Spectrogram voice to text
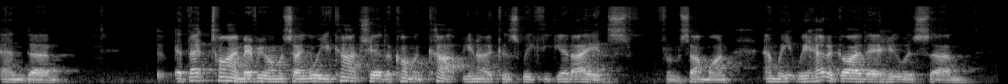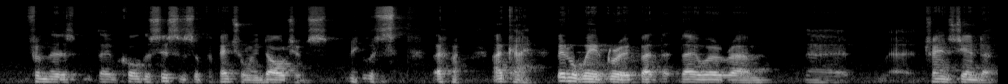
And um, at that time, everyone was saying, well, you can't share the common cup, you know, because we could get AIDS from someone. And we, we had a guy there who was um, from the, they were called the Sisters of Perpetual Indulgence. It was, okay, a weird group, but they were um, uh, uh, transgender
